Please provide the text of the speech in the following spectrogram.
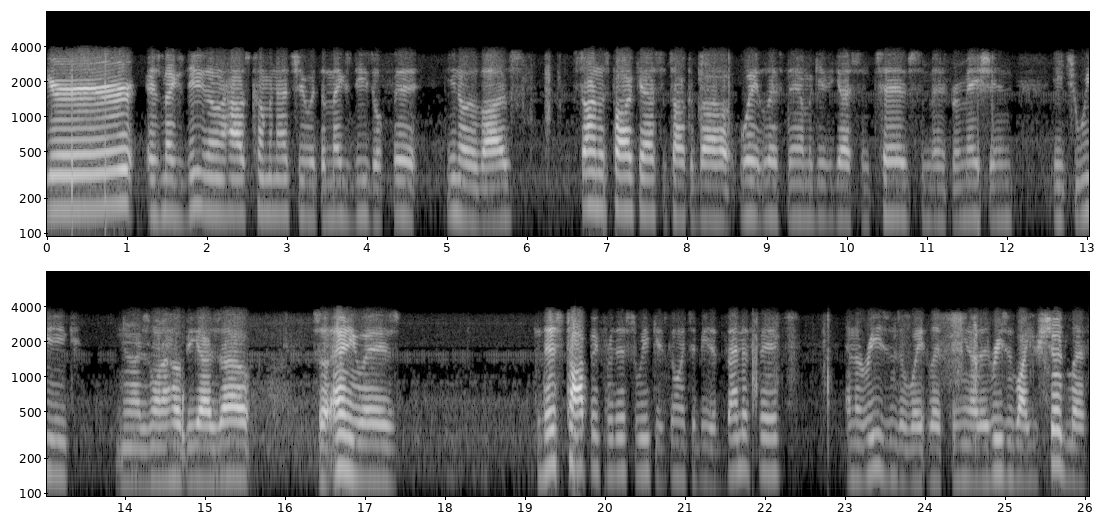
Your is Megs Diesel in the house coming at you with the Megs Diesel fit. You know the vibes. Starting this podcast to talk about weightlifting. I'm gonna give you guys some tips, some information each week. You know, I just want to help you guys out. So, anyways, this topic for this week is going to be the benefits and the reasons of weightlifting. You know, the reasons why you should lift.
